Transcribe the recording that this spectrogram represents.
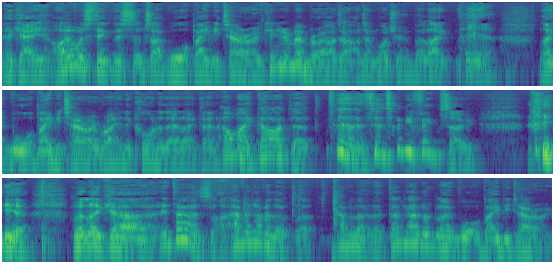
Okay, I always think this looks like Water Baby Tarot. Can you remember? I don't, I don't watch it, but like, like Water Baby Tarot, right in the corner there, like going, "Oh my God, look! don't you think so?" yeah, but like, uh, it does. Like, have another look. Look, have a look. Look, doesn't that look like Water Baby Tarot?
